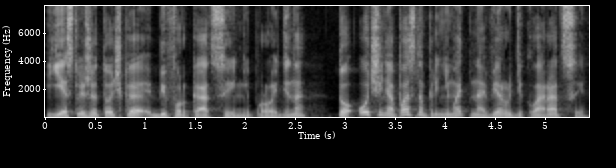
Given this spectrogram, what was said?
Если же точка бифуркации не пройдена, то очень опасно принимать на веру декларации.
